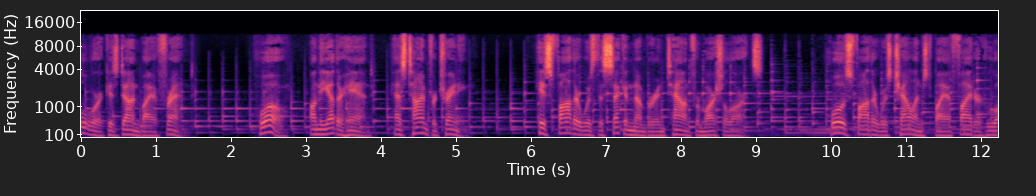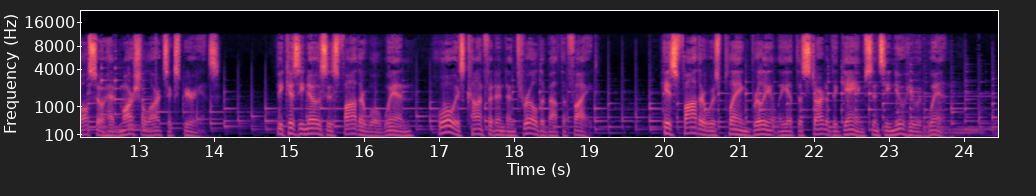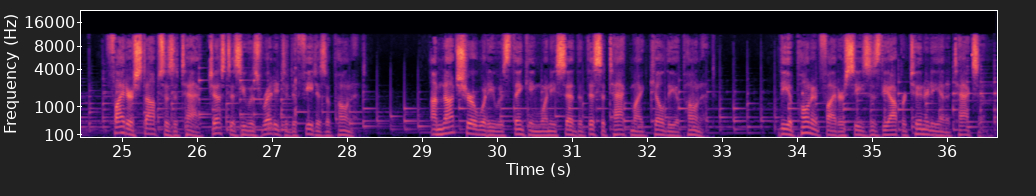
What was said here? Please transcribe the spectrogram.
schoolwork is done by a friend. Huo, on the other hand, has time for training. His father was the second number in town for martial arts. Huo's father was challenged by a fighter who also had martial arts experience. Because he knows his father will win, Huo is confident and thrilled about the fight. His father was playing brilliantly at the start of the game since he knew he would win. Fighter stops his attack just as he was ready to defeat his opponent. I'm not sure what he was thinking when he said that this attack might kill the opponent. The opponent fighter seizes the opportunity and attacks him.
